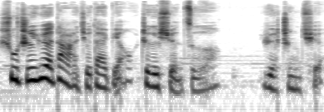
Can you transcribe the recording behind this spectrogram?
数值越大，就代表这个选择越正确。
